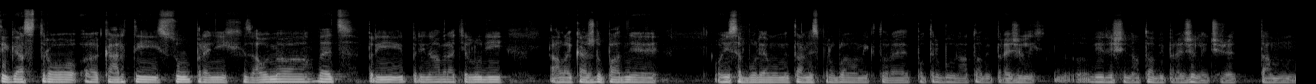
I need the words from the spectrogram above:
tie gastrokarty sú pre nich zaujímavá vec pri, pri návrate ľudí, ale každopádne oni sa boria momentálne s problémami, ktoré potrebujú na to, aby prežili. Vyriešiť na to, aby prežili. Čiže tam e,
